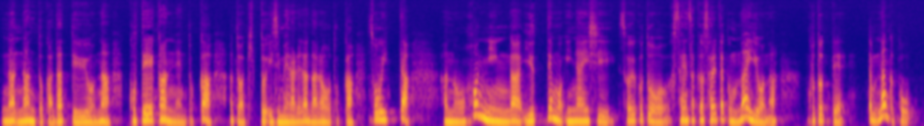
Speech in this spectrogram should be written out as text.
な、なんとかだっていうような固定観念とか、あとはきっといじめられただろうとか、そういった、あの、本人が言ってもいないし、そういうことを詮索されたくもないようなことって、でもなんかこう、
